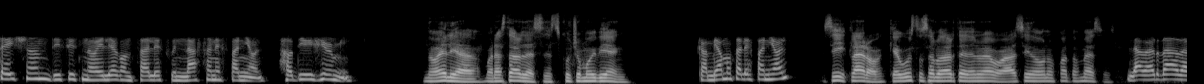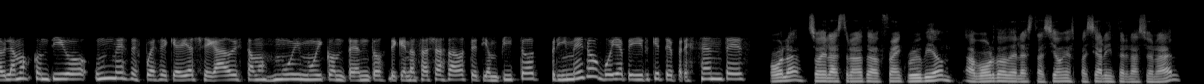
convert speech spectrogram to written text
station. This is Noelia González with NASA en español. How do you hear me? Noelia, buenas tardes, escucho muy bien. ¿Cambiamos al español? Sí, claro, qué gusto saludarte de nuevo. Ha sido unos cuantos meses. La verdad, hablamos contigo un mes después de que había llegado y estamos muy, muy contentos de que nos hayas dado este tiempito. Primero voy a pedir que te presentes. Hola, soy el astronauta Frank Rubio, a bordo de la Estación Espacial Internacional.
